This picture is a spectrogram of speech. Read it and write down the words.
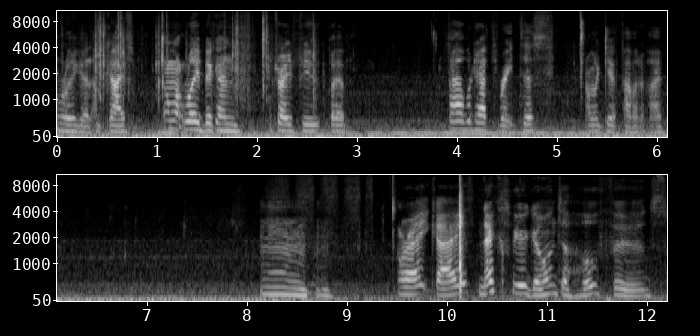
Really good, guys. I'm not really big on dried fruit, but if I would have to rate this, I would give it 5 out of 5. Mm -hmm. Alright guys, next we are going to Whole Foods.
